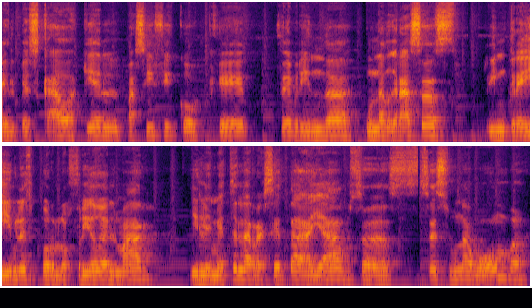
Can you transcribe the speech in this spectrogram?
el pescado aquí, el Pacífico, que te brinda unas grasas increíbles por lo frío del mar y le meten la receta allá, o sea, es una bomba.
